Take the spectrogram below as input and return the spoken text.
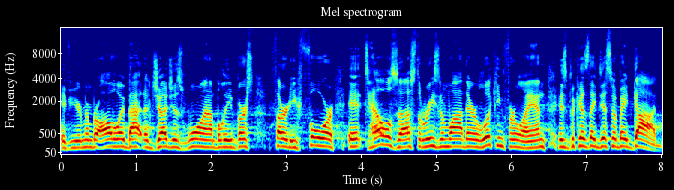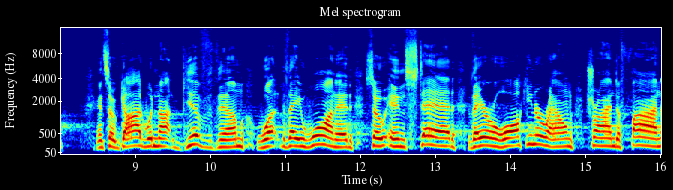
if you remember all the way back to Judges 1, I believe verse 34, it tells us the reason why they're looking for land is because they disobeyed God. And so God would not give them what they wanted. So instead, they are walking around trying to find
